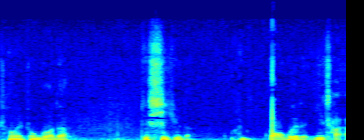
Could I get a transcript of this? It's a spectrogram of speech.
成为中国的这戏剧的很。宝贵的遗产，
